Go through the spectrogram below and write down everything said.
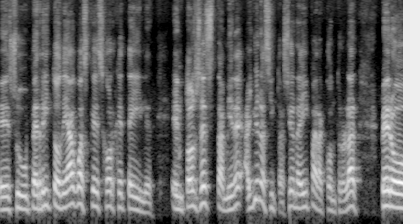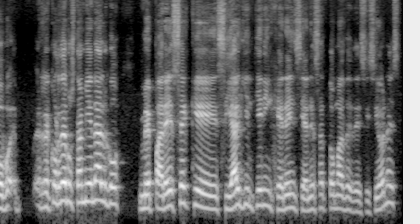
eh, su perrito de aguas, que es Jorge Taylor. Entonces, también hay una situación ahí para controlar. Pero recordemos también algo, me parece que si alguien tiene injerencia en esa toma de decisiones,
